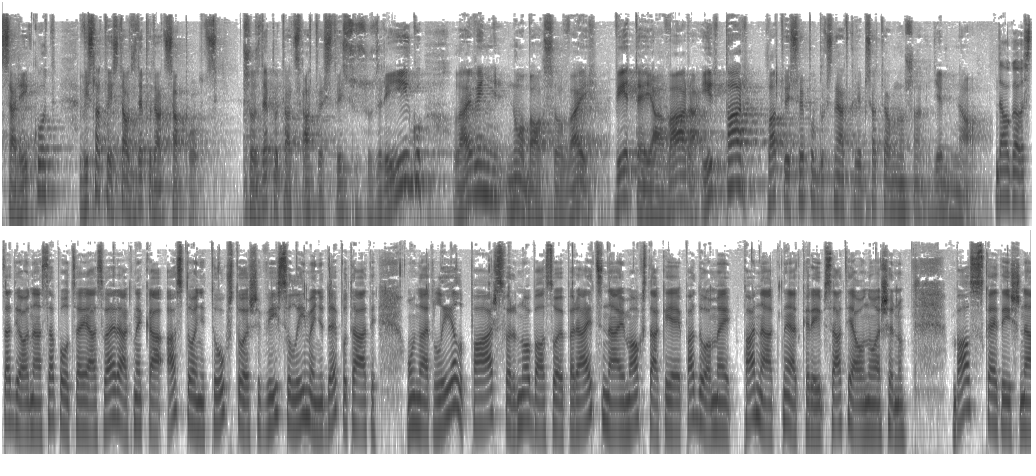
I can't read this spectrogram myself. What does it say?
sarīkot Vislatvijas tautas deputātu sapulci. Šos deputātus atvest visus uz Rīgu, lai viņi nobalso, vai vietējā vārā ir par Latvijas Republikas neatkarības atjaunošanu, jeb nav. Daugavas stadionā sapulcējās vairāk nekā 8000 visu līmeņu deputāti un ar lielu pārsvaru nobalsoja par aicinājumu augstākajai padomei panākt neatkarības atjaunošanu. Balsu skaitīšanā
